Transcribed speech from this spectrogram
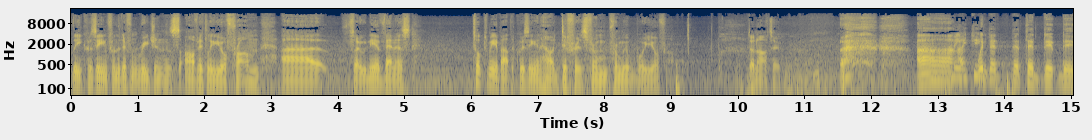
the cuisine from the different regions of Italy you're from. Uh, so, near Venice. Talk to me about the cuisine and how it differs from, from where you're from. Donato. Uh, I, mean, I, think that, that, that, the, the,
